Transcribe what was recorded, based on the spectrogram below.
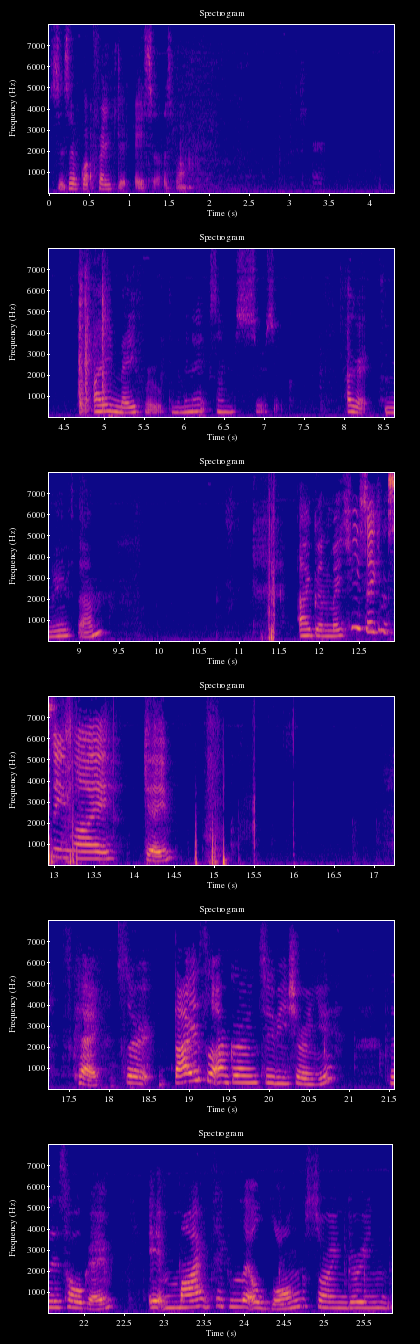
Since I've got friendship base as well. I may throw up in a minute because I'm so sick. Okay, move them. I'm to make you so you can see my game. Okay, so that is what I'm going to be showing you for this whole game. It might take a little long, so I'm going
